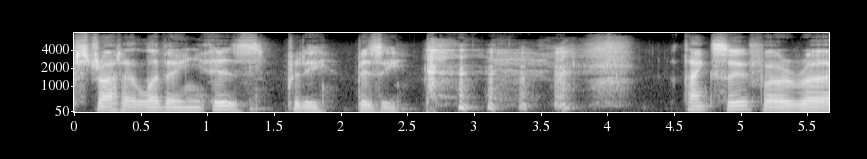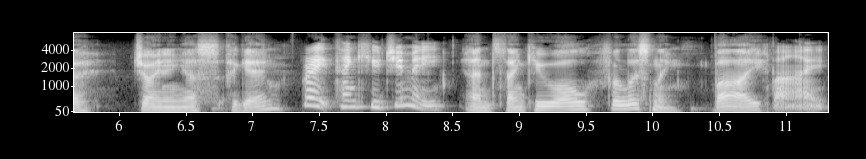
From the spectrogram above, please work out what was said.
strata living is pretty busy. Thanks, Sue, for uh, joining us again. Great. Thank you, Jimmy. And thank you all for listening. Bye. Bye.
